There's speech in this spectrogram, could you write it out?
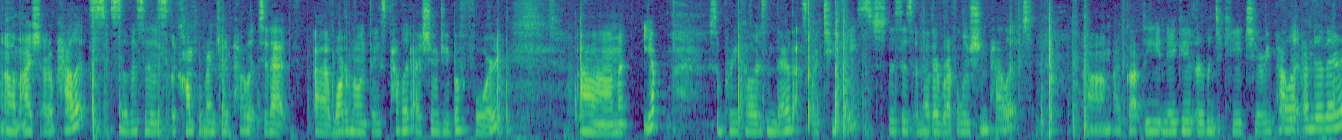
um, eyeshadow palettes. So this is the complementary palette to that uh, watermelon face palette I showed you before. Um, yep, some pretty colors in there. That's by Too Faced. This is another Revolution palette. Um, I've got the Naked Urban Decay Cherry palette under there.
